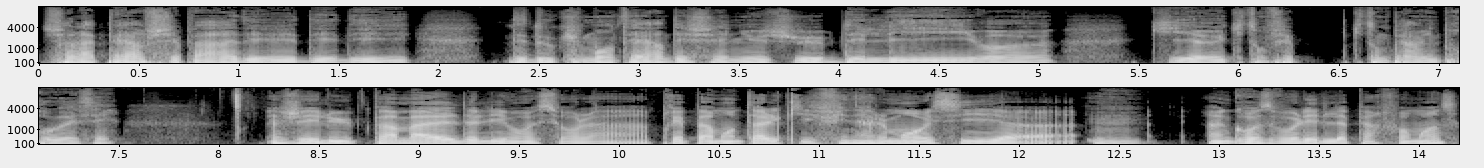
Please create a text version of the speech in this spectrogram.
sur la perche, je sais pas, des des des des documentaires, des chaînes YouTube, des livres euh, qui euh, qui t'ont fait qui t'ont permis de progresser? J'ai lu pas mal de livres sur la prépa mentale qui est finalement aussi euh, Hmm. un gros volet de la performance.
